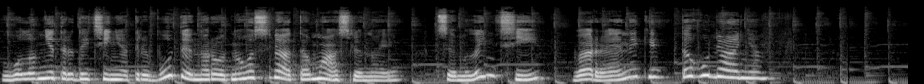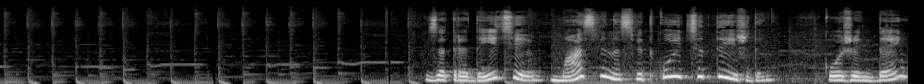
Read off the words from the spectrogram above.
Головні традиційні атрибути народного свята масляної це млинці, вареники та гуляння. За традицією, масляна святкується тиждень. Кожен день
